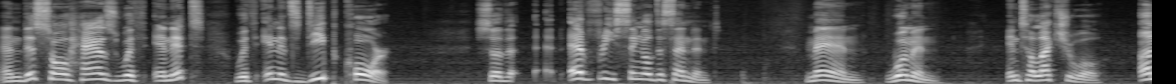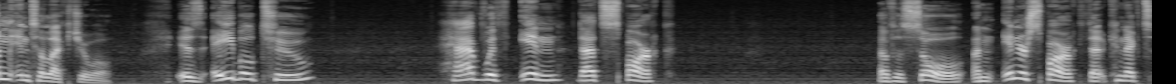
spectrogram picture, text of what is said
And this soul has within it, within its deep core, so that every single descendant, man, woman, intellectual, unintellectual, is able to have within that spark of the soul an inner spark that connects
